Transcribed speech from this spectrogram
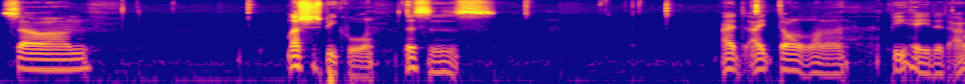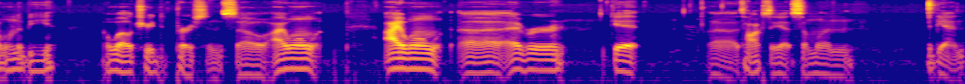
So, um, let's just be cool. This is. I, I don't want to be hated. I want to be a well treated person. So I won't. I won't uh, ever get uh, toxic at someone again.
